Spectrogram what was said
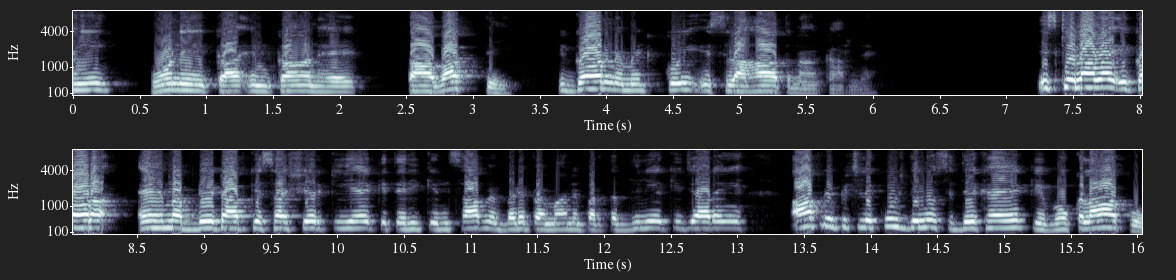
ہی ہونے کا امکان ہے تا وقت کہ گورنمنٹ کوئی اصلاحات نہ کر لے۔ اس کے علاوہ ایک اور اہم اپڈیٹ آپ کے ساتھ شیئر کی ہے کہ تحریک انصاف میں بڑے پیمانے پر تبدیلیاں کی جا رہی ہیں۔ آپ نے پچھلے کچھ دنوں سے دیکھا ہے کہ وکلا کو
